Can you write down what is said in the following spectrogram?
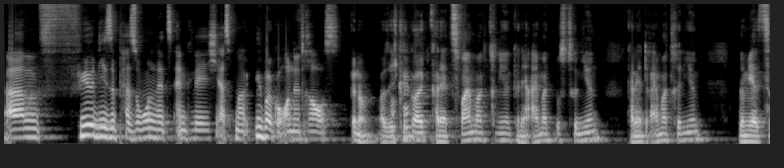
Ähm, für diese Person letztendlich erstmal übergeordnet raus. Genau. Also ich okay. gucke halt, kann er zweimal trainieren, kann er einmal Bus trainieren, kann er dreimal trainieren. Wenn wir jetzt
